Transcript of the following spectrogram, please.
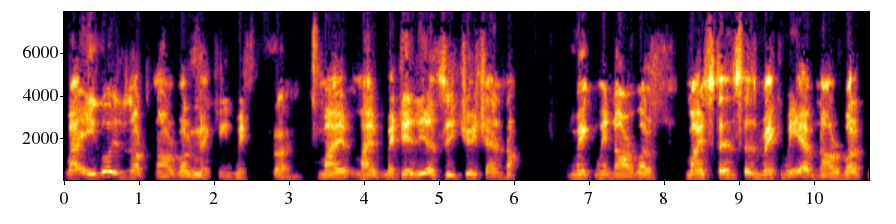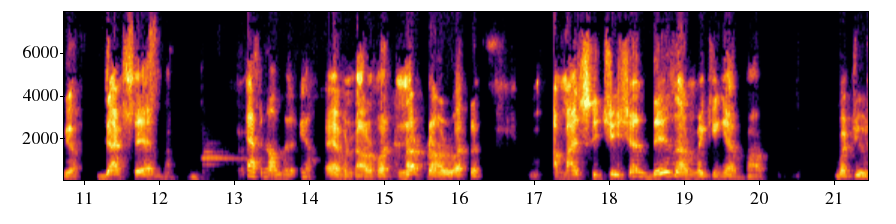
My ego is not normal mm-hmm. making me. right. My my material situation make me normal. My senses make me abnormal. Yeah. That's abnormal. Abnormal, yeah. Abnormal, not normal. My situation, these are making abnormal. But you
